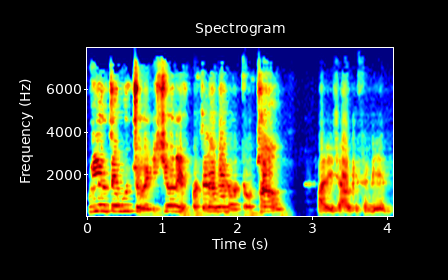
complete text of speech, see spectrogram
Cuídense mucho, bendiciones, pasará bueno, chao, chao. Vale, chao, que estén bien.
